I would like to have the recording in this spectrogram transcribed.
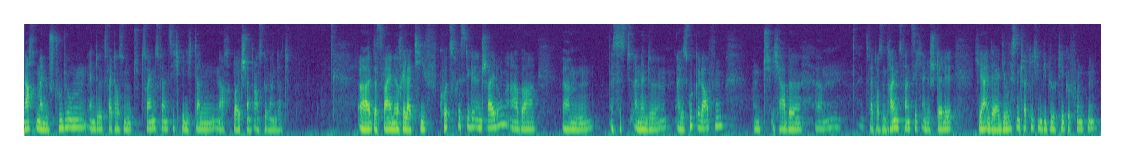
nach meinem Studium Ende 2022 bin ich dann nach Deutschland ausgewandert. Äh, das war eine relativ kurzfristige Entscheidung, aber ähm, es ist am Ende alles gut gelaufen und ich habe ähm, 2023 eine Stelle hier an der Geowissenschaftlichen Bibliothek gefunden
